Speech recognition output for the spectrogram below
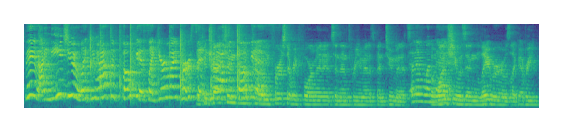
babe, I need you. Like you have to focus. Like you're my The person. You have to contractions would come first every four minutes, and then three minutes, then two minutes. And then one But minute. once she was in labor, it was like every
